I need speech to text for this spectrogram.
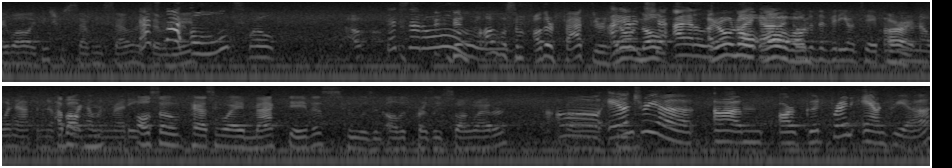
I, well, I think she was 77 or That's 78. not old. Well, That's not all. Old. probably some other factors. I, I, don't know. Check, I gotta. Look, I don't know I gotta all of go them. to the videotape. I All want right. to know what happened How about Helen Reddy. also passing away Mac Davis, who was an Elvis Presley songwriter. Oh, Uh, Andrea, um, our good friend Andrea,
